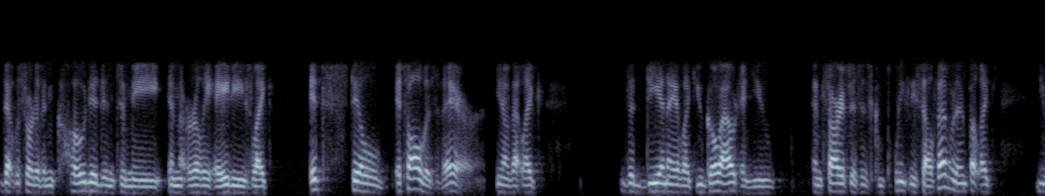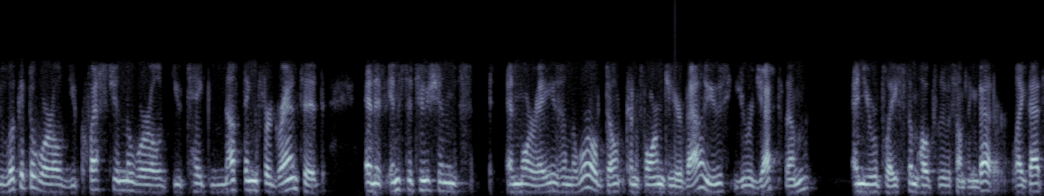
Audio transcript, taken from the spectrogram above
that was sort of encoded into me in the early 80s, like it's still, it's always there. You know, that like the DNA of like you go out and you, and sorry if this is completely self evident, but like you look at the world, you question the world, you take nothing for granted. And if institutions and mores in the world don't conform to your values, you reject them and you replace them hopefully with something better. Like that,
